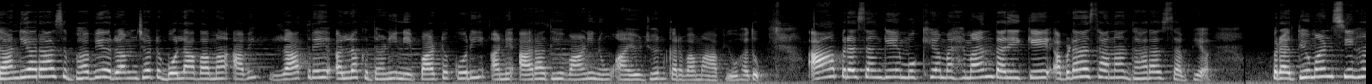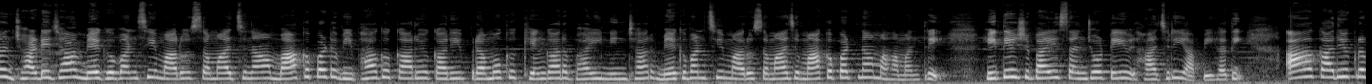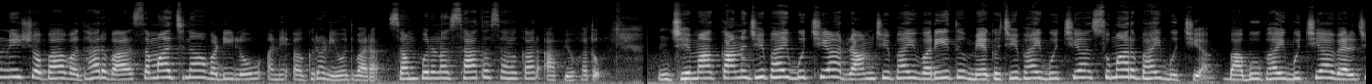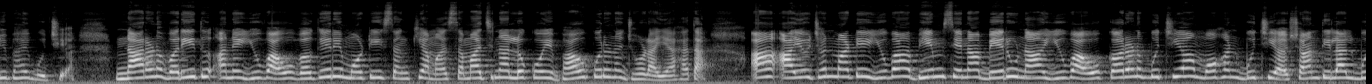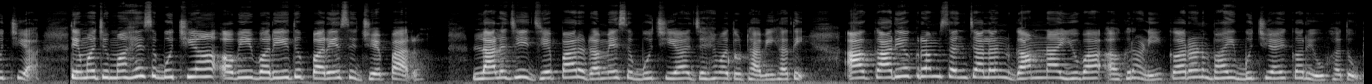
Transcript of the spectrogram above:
દાંડિયારાસ ભવ્ય રમઝટ બોલાવવામાં આવી. રાત્રે અલખ ધણીની પાટકોરી અને આરાધી વાણીનું આયોજન કરવામાં આવ્યું હતું. આ પ્રસંગે મુખ્ય મહેમાન તરીકે અબડાસાના ધારાસભ્ય પ્રદ્યુમનસિંહ જાડેજા, મેઘવંશી, મારુ સમાજના માકપટ વિભાગ કાર્યકારી પ્રમુખ ખેંગારભાઈ નિંજાર, મેઘવંશી, મારુ સમાજ માકપટના મહામંત્રી હિતેશભાઈ સંજોટે હાજરી આપી હતી. આ કાર્યક્રમની શોભા વધારવા સમાજના વડીલો અને અગ્રણીઓ દ્વારા સંપૂર્ણ સાથ સહકાર આપ્યો હતો. જેમાં કાનજીભાઈ બુચિયા, રામજીભાઈ વરીદ, મેઘજીભાઈ બુચિયા, સુમારભાઈ બુચિયા, બાબુભાઈ બુચિયા, વેલજીભાઈ બુચિયા. નારણ વરીદ અને યુવાઓ વગેરે મોટી સંખ્યામાં સમાજના લોકોએ ભાવપૂર્ણ જોડાયા હતા. આ આયોજન માટે યુવા ભીમસેના બેરુના યુવાઓ કરણ બુચિયા, મોહન બુચિયા, શાંતિલાલ બુચિયા તેમજ મહેશ બુચિયા, અવી વરીદ, પરેશ જેપાર લાલજી જેપાર રમેશ બુચિયા જહેમત ઉઠાવી હતી. આ કાર્યક્રમ સંચાલન ગામના યુવા અગ્રણી કરણભાઈ બુચિયાએ કર્યું હતું.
